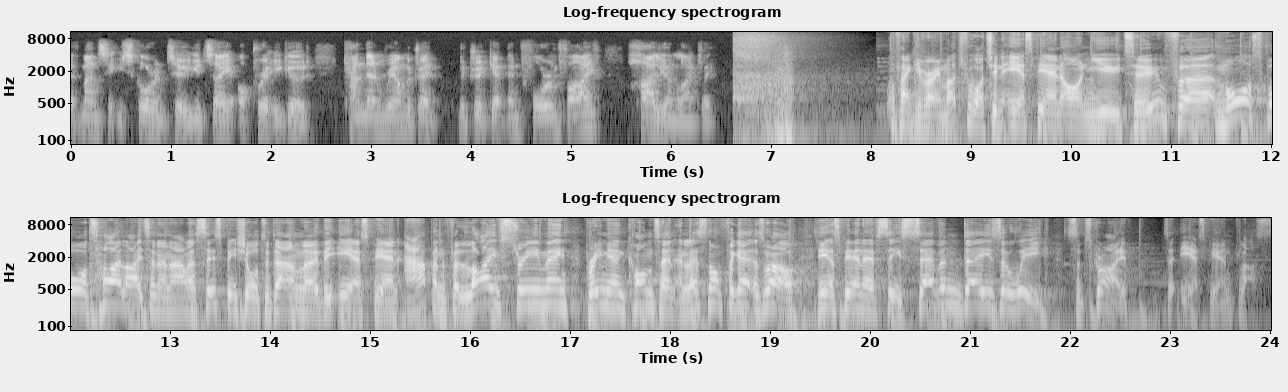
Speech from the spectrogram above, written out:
of Man City scoring two, you'd say, are pretty good. Can then Real Madrid Madrid get then four and five? Highly unlikely. Well, thank you very much for watching ESPN on YouTube. For more sports highlights and analysis, be sure to download the ESPN app. And for live streaming, premium content, and let's not forget as well, ESPN FC seven days a week, subscribe to ESPN Plus.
